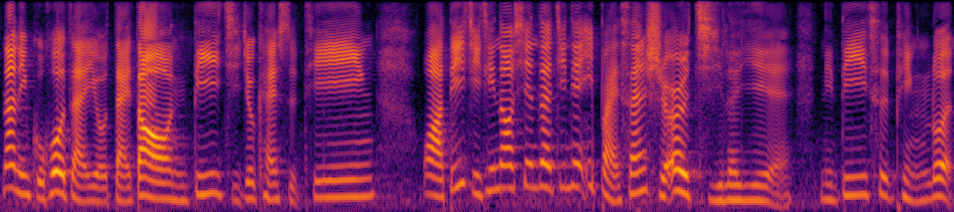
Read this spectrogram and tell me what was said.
那你古惑仔有逮到你第一集就开始听，哇，第一集听到现在，今天一百三十二集了耶！你第一次评论，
